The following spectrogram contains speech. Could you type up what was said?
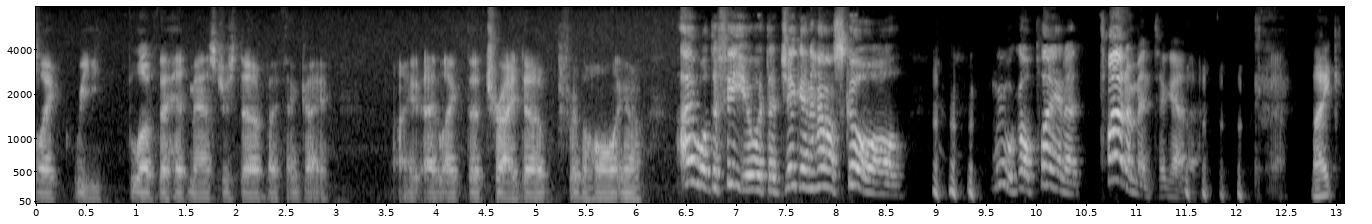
like we love the headmaster's dub. I think I, I, I like the try dub for the whole. You know, I will defeat you with the Jigen Hao goal. we will go play in a tournament together. Mike,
